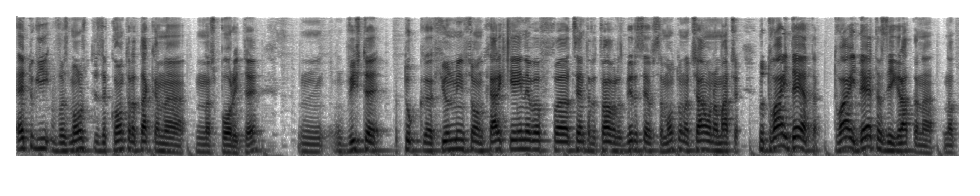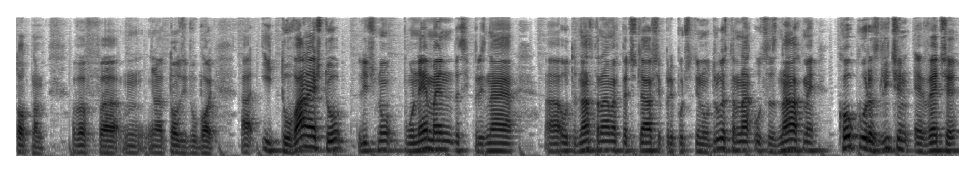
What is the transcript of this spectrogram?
ето ги възможностите за контратака на, на шпорите. Вижте, тук Хюн Минсон, Хари Кейн е в центъра, това разбира се е в самото начало на матча, но това е идеята. Това е идеята за играта на, на Тотнам в а, този двубой. А, и това нещо, лично, поне мен да си призная, от една страна ме впечатляваше при но от друга страна осъзнавахме колко различен е вече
